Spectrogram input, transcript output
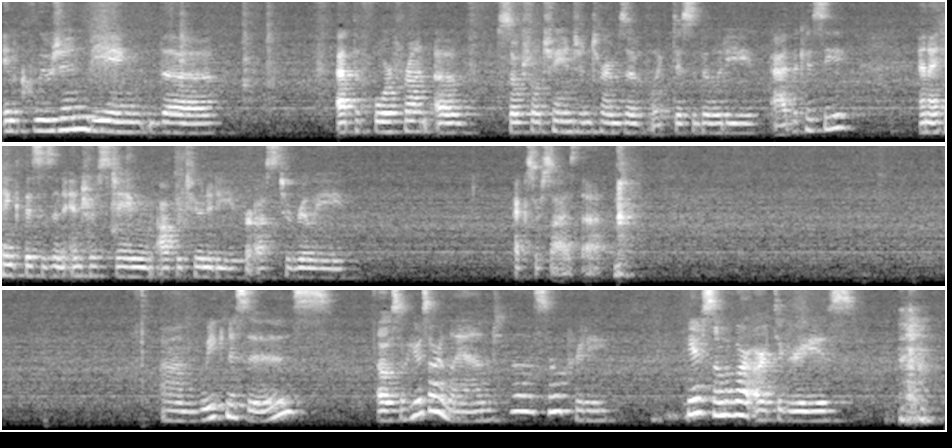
inclusion being the at the forefront of social change in terms of like disability advocacy. And i think this is an interesting opportunity for us to really exercise that. Um, weaknesses. Oh so here's our land. Oh so pretty. Here's some of our art degrees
